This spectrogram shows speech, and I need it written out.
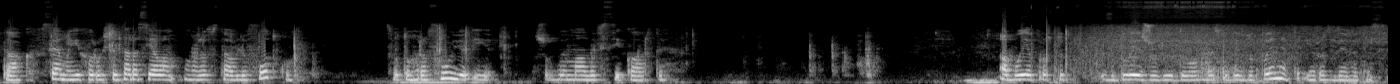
Так, все, мої хороші. Зараз я вам може вставлю фотку, сфотографую і щоб ви мали всі карти. Або я просто зближу відео, ви собі зупините і роздивитесь.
